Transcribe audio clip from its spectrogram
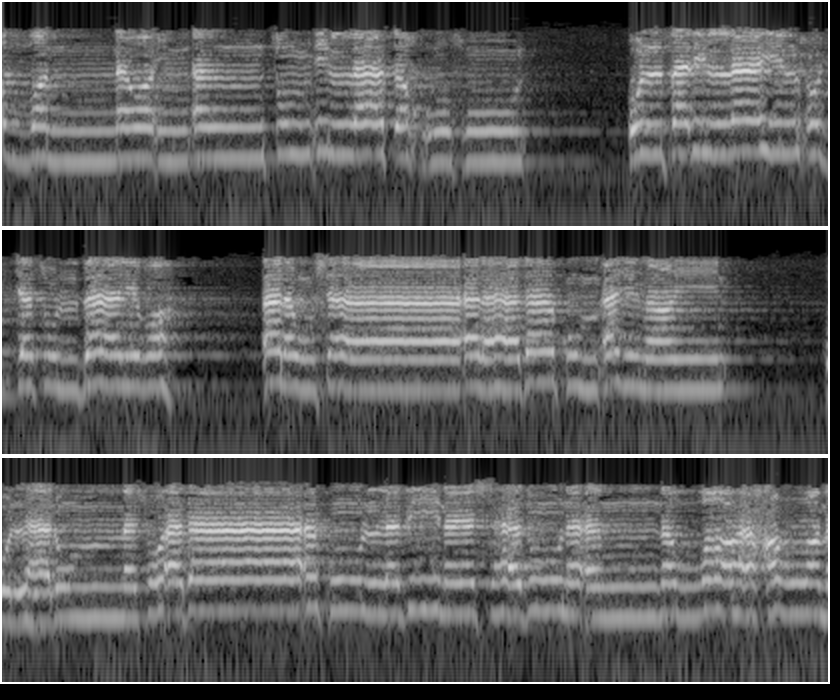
الظن وإن أنتم إلا تخرصون. قل فلله الحجة البالغة فلو شاء لهداكم أجمعين. قل هلم شهداءكم الذين يشهدون أن الله حرم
